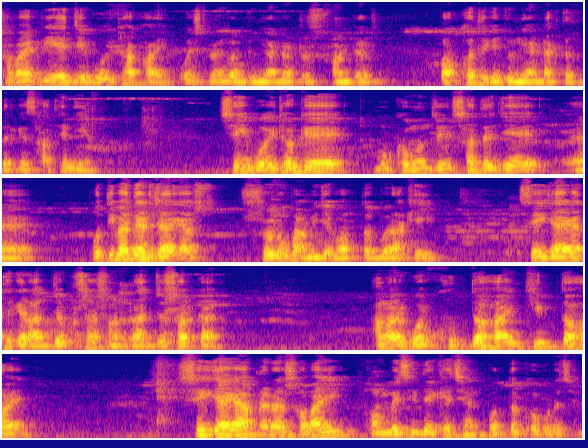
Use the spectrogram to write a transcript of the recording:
সভাগৃহে যে বৈঠক হয় ওয়েস্ট বেঙ্গল জুনিয়র ডক্টরস ফ্রন্টের পক্ষ থেকে জুনিয়র ডাক্তারদেরকে সাথে নিয়ে, সেই বৈঠকে মুখ্যমন্ত্রীর সাথে যে প্রতিবাদের জায়গা স্বরূপ আমি যে বক্তব্য রাখি, সেই জায়গা থেকে রাজ্য প্রশাসন, রাজ্য সরকার আমার উপর ক্ষুব্ধ হয়, ক্ষিপ্ত হয়। সেই জায়গা আপনারা সবাই কম বেশি দেখেছেন, প্রত্যক্ষ করেছেন।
